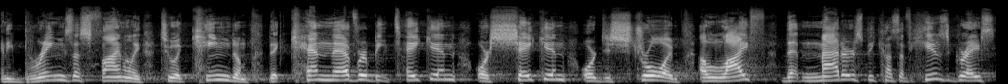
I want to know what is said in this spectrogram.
And He brings us finally to a kingdom that can never be taken or shaken or destroyed, a life that matters because of His grace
